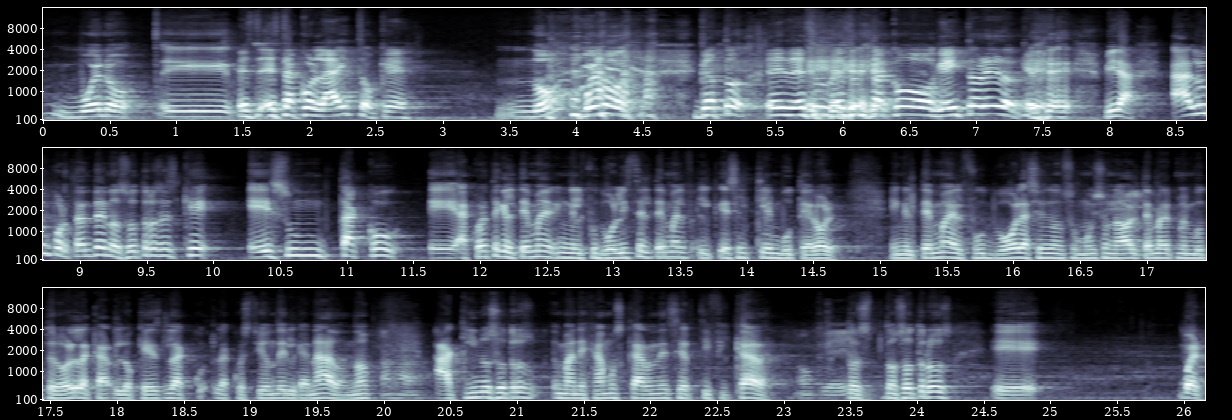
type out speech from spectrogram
Bueno, eh, ¿Es, es taco light o qué? no, bueno, Gato, ¿es, es un, es un taco Gatorade o qué? Mira, algo importante de nosotros es que es un taco. Eh, acuérdate que el tema en el futbolista el tema es el clenbuterol. En el tema del fútbol ha sido muy sonado el tema del clenbuterol, la lo que es la, la cuestión del ganado, ¿no? Ajá. Aquí nosotros manejamos carne certificada. Entonces nosotros eh, bueno,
